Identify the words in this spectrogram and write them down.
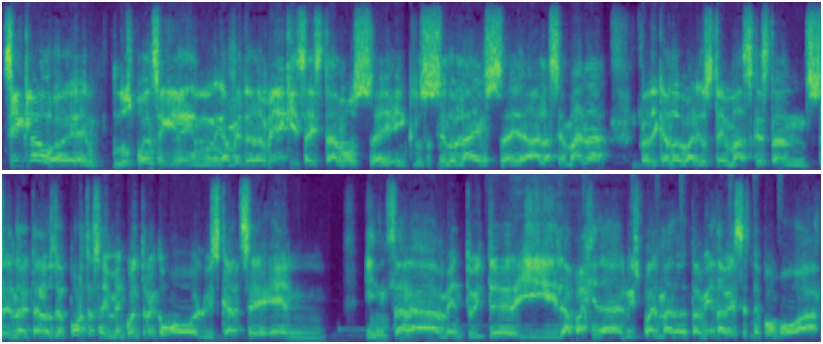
Sí, claro, eh, nos pueden seguir en Gambetero MX, ahí estamos eh, incluso haciendo lives eh, a la semana, platicando de varios temas que están sucediendo ahorita en los deportes. Ahí me encuentran como Luis Katze en Instagram, en Twitter y la página de Luis Palma, donde también a veces me pongo a,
